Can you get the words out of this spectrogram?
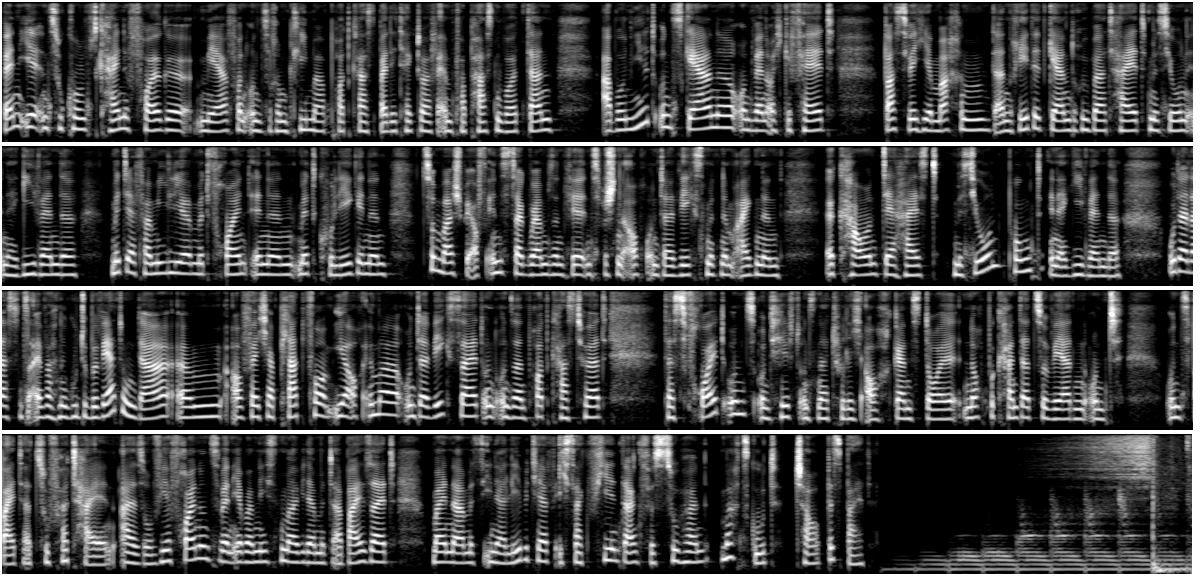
Wenn ihr in Zukunft keine Folge mehr von unserem Klimapodcast bei Detektor FM verpassen wollt, dann abonniert uns gerne und wenn euch gefällt, was wir hier machen, dann redet gern drüber, teilt Mission Energiewende mit der Familie, mit Freundinnen, mit Kolleginnen. Zum Beispiel auf Instagram sind wir inzwischen auch unterwegs mit einem eigenen Account, der heißt Mission.energiewende. Oder lasst uns einfach eine gute Bewertung da, ähm, auf welcher Plattform ihr auch immer unterwegs seid und unseren Podcast hört. Das freut uns und hilft uns natürlich auch ganz doll, noch bekannter zu werden und uns weiter zu verteilen. Also, wir freuen uns, wenn ihr beim nächsten Mal wieder mit dabei seid. Mein Name ist Ina Lebetjew. Ich sage vielen Dank fürs Zuhören. Macht's gut. Ciao, bis bald.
